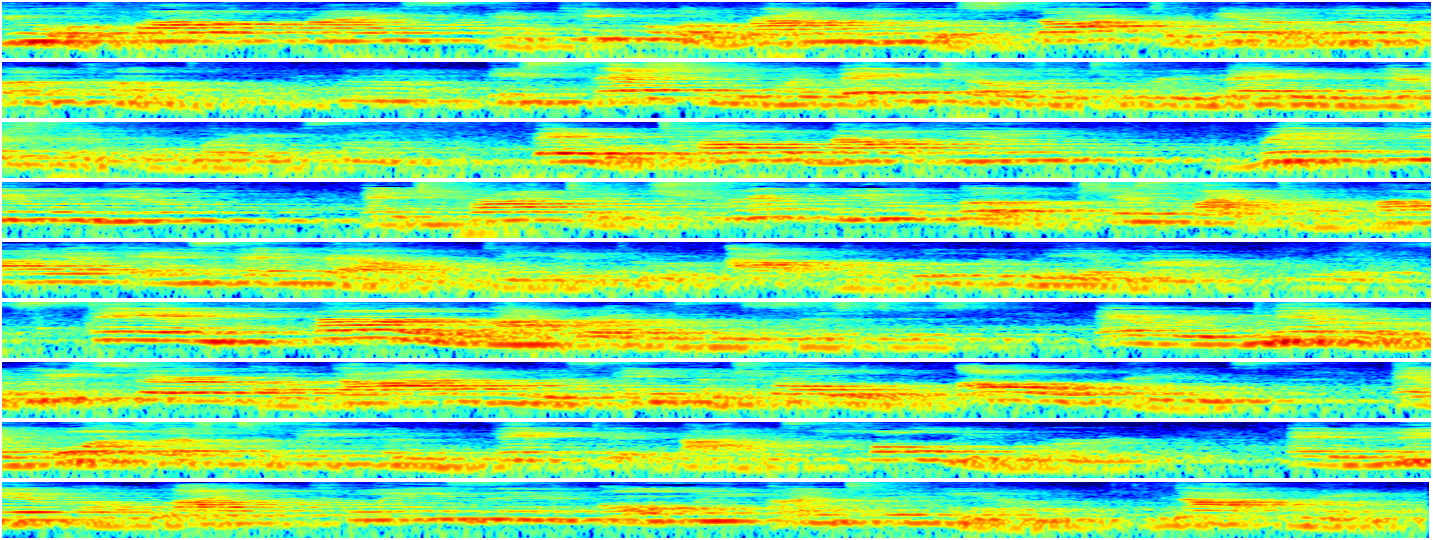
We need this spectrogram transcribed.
You will follow Christ and people around you will start to get a little uncomfortable, especially when they've chosen to remain in their sinful ways. They will talk about you, ridicule you, and try to trip you up, just like Tobiah and Sanballat did throughout the book of Nehemiah. Stand firm, my brothers and sisters, and remember, we serve a God who is in control of all things and wants us to be convicted by his holy word and live a life pleasing only unto him, not man.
